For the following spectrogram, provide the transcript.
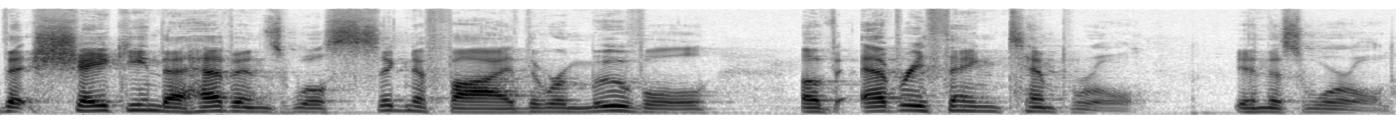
that shaking the heavens will signify the removal of everything temporal in this world,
